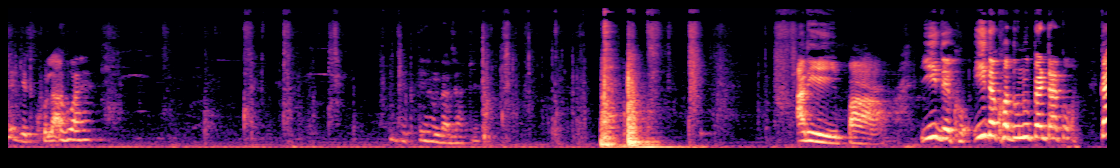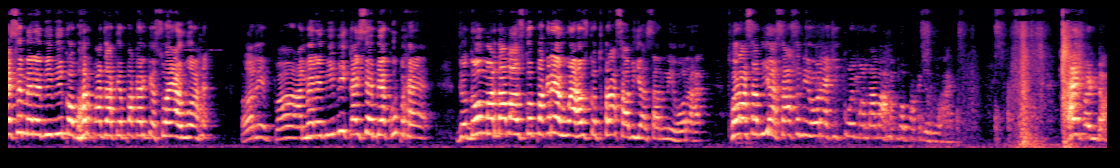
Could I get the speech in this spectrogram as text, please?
ये गेट खुला हुआ है। देखते हैं अंदर जाके। अरे बा देखो, ई देखो दोनों पेंटर को। कैसे मेरे बीबी को भर पा जाके पकड़ के सोया हुआ है? अरे पा मेरे बीबी कैसे बेकूफ़ है? जो दो मर्दाबा उसको पकड़े हुआ है, उसको थोड़ा सा भी असर नहीं हो रहा है। थोड़ा सा भी एहसास नहीं हो रहा है कि कोई मर्दाबा हमको पकड़े हुआ है। I painter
